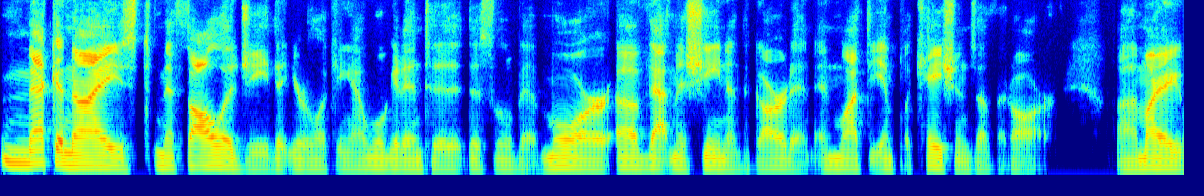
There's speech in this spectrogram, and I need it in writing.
mechanized mythology that you're looking at. We'll get into this a little bit more of that machine in the garden and what the implications of it are. Uh, am I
